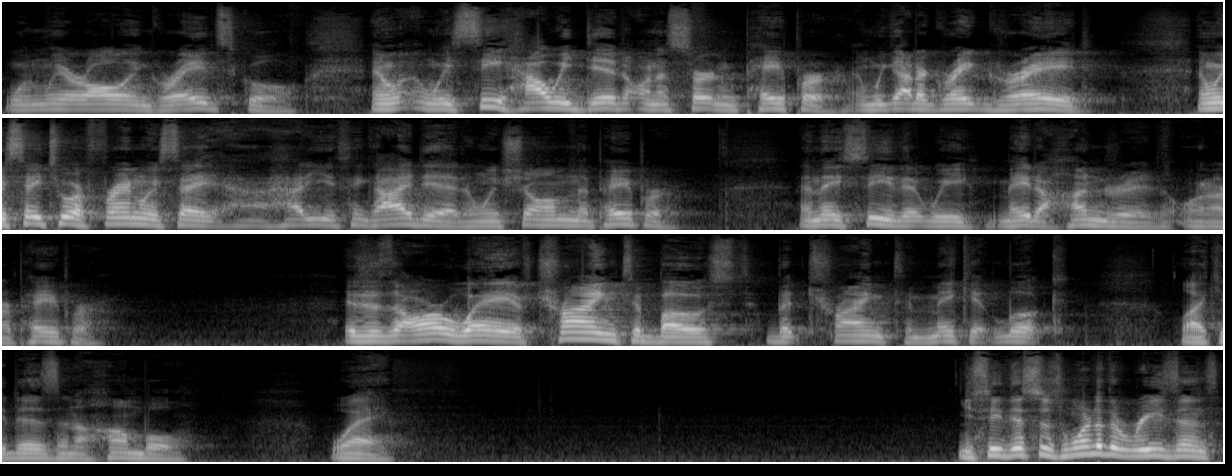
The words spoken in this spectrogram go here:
when we were all in grade school and we see how we did on a certain paper and we got a great grade. And we say to a friend, we say, How do you think I did? And we show them the paper. And they see that we made a hundred on our paper. It is our way of trying to boast, but trying to make it look like it is in a humble way. You see, this is one of the reasons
